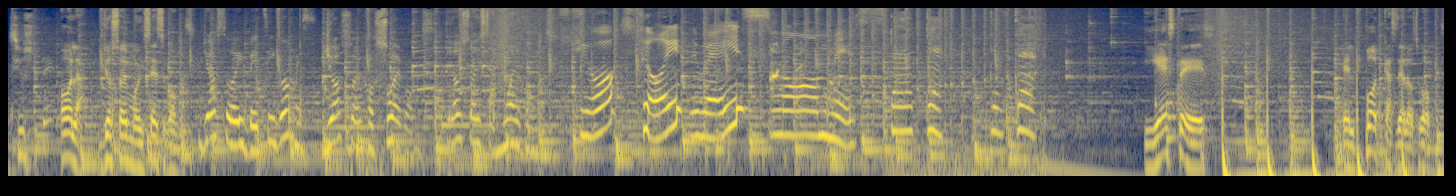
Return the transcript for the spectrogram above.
Si usted... Hola, yo soy Moisés Gómez. Yo soy Betsy Gómez. Yo soy Josué Gómez. Yo soy Samuel Gómez. Yo soy Grace Gómez. Y este es el podcast de los Gómez.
